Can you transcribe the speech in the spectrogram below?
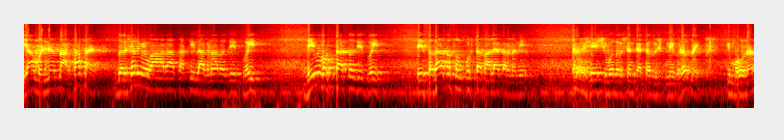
या म्हणण्याचा अर्थ असा आहे दर्शन व्यवहारासाठी लागणारं जे द्वैत देवभक्ताचं जे द्वैत ते सदाच संपुष्टात आल्या कारणाने हे शिवदर्शन त्याच्या दृष्टीने घडत नाही. किंबहुना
